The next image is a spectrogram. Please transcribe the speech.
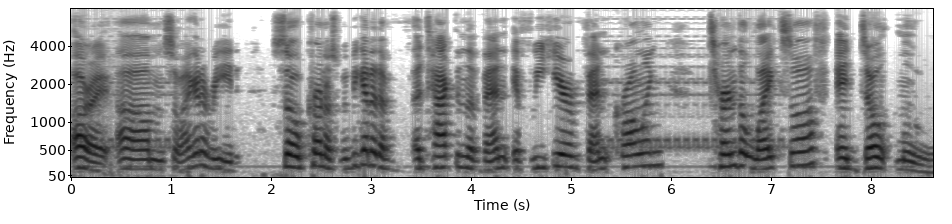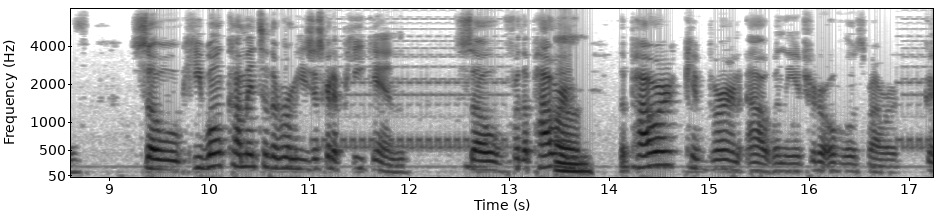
All right. Um. So I gotta read. So Kronos, when we get attacked in the vent, if we hear vent crawling, turn the lights off and don't move. So he won't come into the room. He's just gonna peek in. So for the power. Um, The power can burn out when the intruder overloads power. C-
